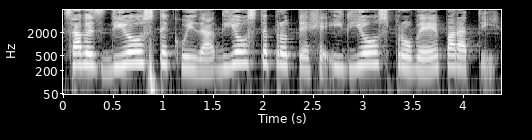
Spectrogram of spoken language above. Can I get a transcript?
Sabes, Dios te cuida, Dios te protege y Dios provee para ti.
